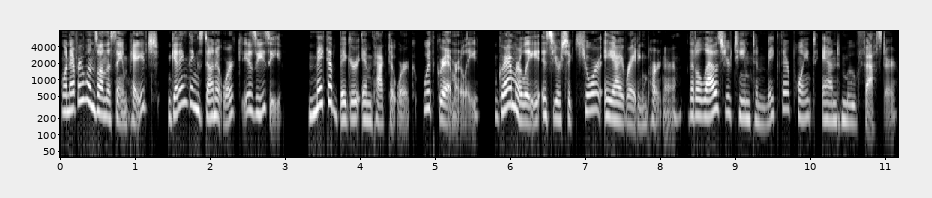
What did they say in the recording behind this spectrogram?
When everyone's on the same page, getting things done at work is easy. Make a bigger impact at work with Grammarly. Grammarly is your secure AI writing partner that allows your team to make their point and move faster.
